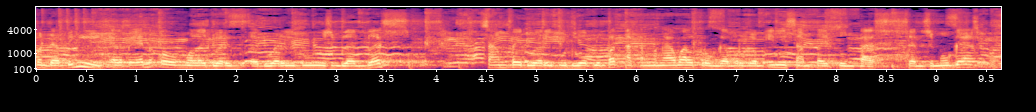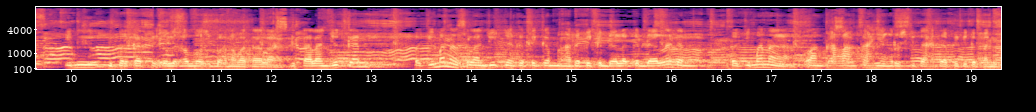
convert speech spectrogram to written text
mendampingi LPNO mulai 2019 sampai 2024 akan mengawal program-program ini sampai tuntas dan semoga ini diberkati oleh Allah Subhanahu wa taala. Kita lanjutkan bagaimana selanjutnya ketika menghadapi kendala-kendala dan bagaimana langkah-langkah yang harus kita hadapi ke depannya.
